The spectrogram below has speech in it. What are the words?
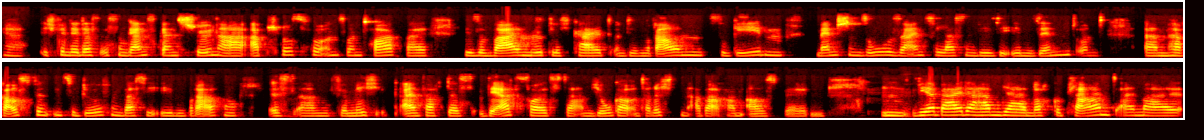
Ja, ich finde, das ist ein ganz, ganz schöner Abschluss für unseren Talk, weil diese Wahlmöglichkeit und diesen Raum zu geben, Menschen so sein zu lassen, wie sie eben sind und ähm, herausfinden zu dürfen, was sie eben brauchen, ist ähm, für mich einfach das Wertvollste am Yoga unterrichten, aber auch am Ausbilden. Mm, wir beide haben ja noch geplant, einmal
